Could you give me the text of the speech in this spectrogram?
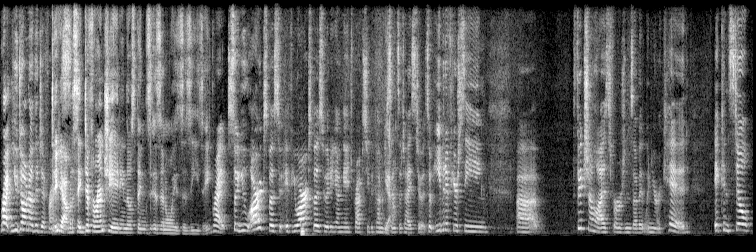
Right, you don't know the difference. Yeah, I'm gonna say differentiating those things isn't always as easy. Right. So you are exposed to if you are exposed to it at a young age, perhaps you become Yeah. desensitized to it. So even if you're seeing uh, fictionalized versions of it when you're a kid, it can still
